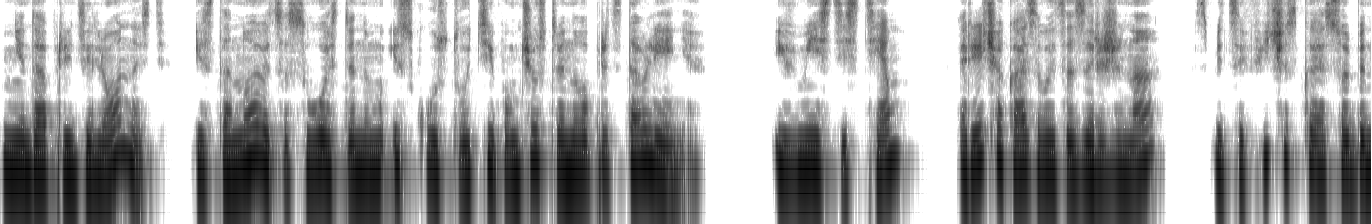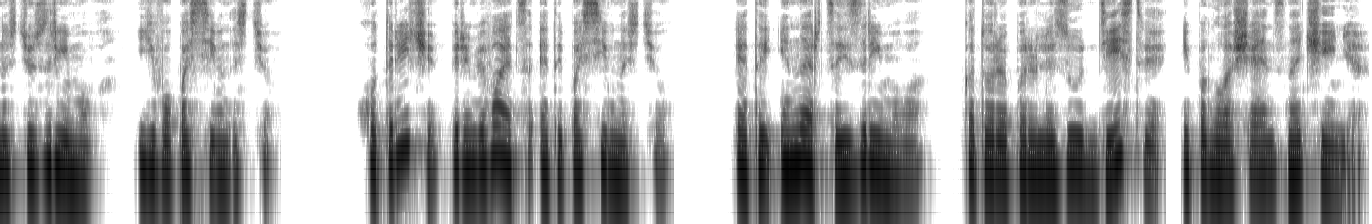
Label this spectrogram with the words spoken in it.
недоопределенность и становится свойственным искусству типом чувственного представления. И вместе с тем речь оказывается заряжена специфической особенностью зримого, его пассивностью. Ход речи перебивается этой пассивностью, этой инерцией зримого, которая парализует действие и поглощает значение.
